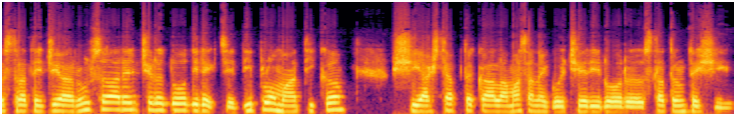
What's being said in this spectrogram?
strategia rusă are cele două direcții, diplomatică și așteaptă ca la masa negocierilor Statele Unite și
